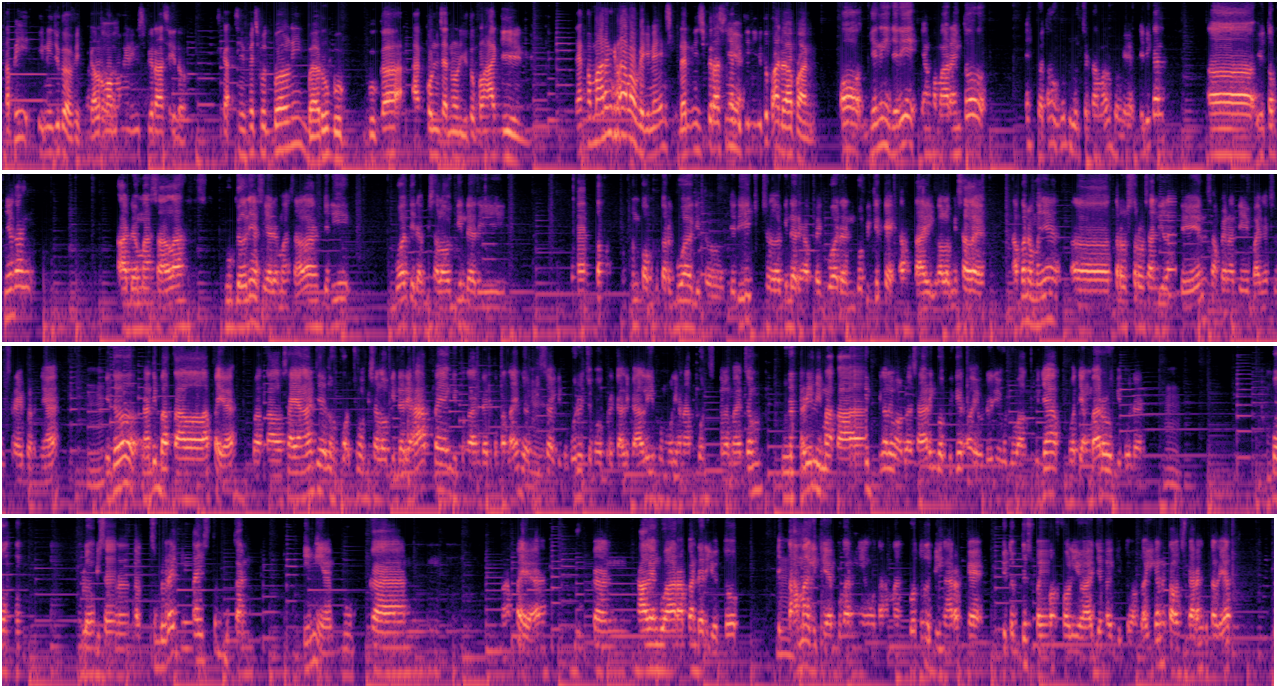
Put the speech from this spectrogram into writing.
tapi ini juga Fik kalau ngomongin inspirasi tuh Kak Savage Football nih baru bu- buka akun channel YouTube lagi nih. Yang kemarin kenapa Fik ini Ins- dan inspirasinya Iya. bikin YouTube ada apa Oh, gini, jadi yang kemarin tuh, eh gak tau gue dulu cerita malu belum ya. Jadi kan eh, YouTube-nya kan ada masalah, Google-nya sih ada masalah. Jadi gue tidak bisa login dari laptop maupun komputer gue gitu. Jadi bisa login dari HP gue dan gue pikir kayak ah tai kalau misalnya apa namanya eh, terus-terusan dilanjutin sampai nanti banyak subscribernya Hmm. itu nanti bakal apa ya bakal sayang aja loh kok cuma bisa login dari HP gitu kan dari tempat lain nggak bisa gitu gue udah coba berkali-kali pemulihan akun segala macam dari lima kali tinggal 15 hari gue pikir oh ya udah nih udah waktunya buat yang baru gitu dan Hmm. mumpung belum bisa sebenarnya kita itu bukan ini ya bukan apa ya bukan hal yang gue harapkan dari YouTube Hmm. utama gitu ya bukan yang utama gue tuh lebih ngarep kayak YouTube itu sebagai portfolio aja gitu apalagi kan kalau sekarang kita lihat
